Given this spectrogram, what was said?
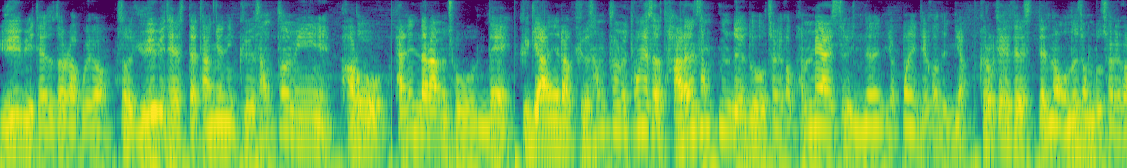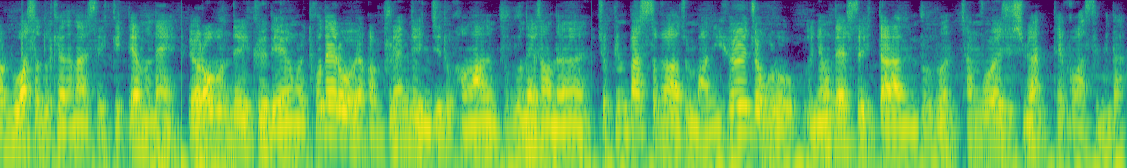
유입이 되더라고요. 그래서 유입이 됐을 때 당연히 그 상품이 바로 팔린다라면 좋은데 그게 아니라 그 상품을 통해서 다른 상품들도 저희가 판매할 수 있는 여건이 되거든요. 그렇게 됐을 때는 어느 정도 저희가 루아스도 계산할 수 있기 때문에 여러분들이 그 내용을 토대로 약간 브랜 드 인지도 강화하는 부분에서는 쇼핑박스가 좀 많이 효율적으로 운영될 수 있다라는 부분 참고해 주시면 될 것 같습니다.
